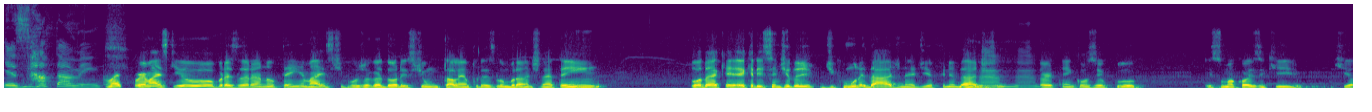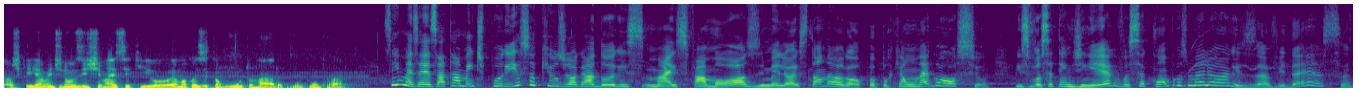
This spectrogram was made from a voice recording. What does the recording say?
Exatamente. Mas por mais que o brasileiro não tenha mais, tipo, jogadores de um talento deslumbrante, né? Tem todo aquele sentido de, de comunidade, né? De afinidade uhum, que o tem com o seu clube. Isso é uma coisa que, que eu acho que realmente não existe mais aqui. É uma coisa tão, muito rara, muito, muito rara. Sim, mas é exatamente por isso que os jogadores mais famosos e melhores estão na Europa, porque é um negócio. E se você tem dinheiro, você compra os melhores. A vida é essa.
